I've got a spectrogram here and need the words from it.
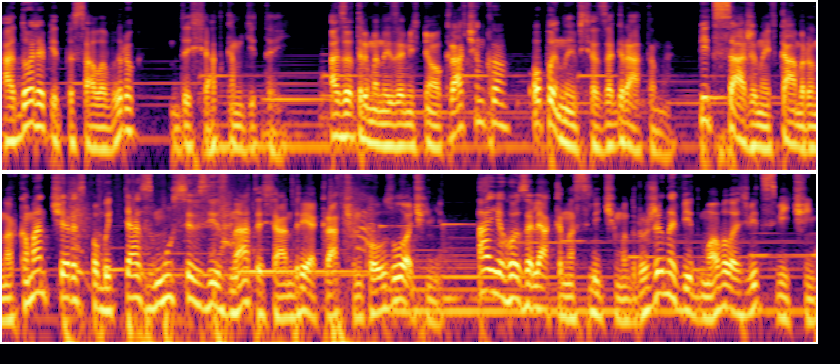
А доля підписала вирок десяткам дітей. А затриманий замість нього Кравченко опинився за ґратами. Підсаджений в камеру наркоман через побиття змусив зізнатися Андрія Кравченко у злочині, а його залякана слідчими дружина відмовилась від свідчень,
